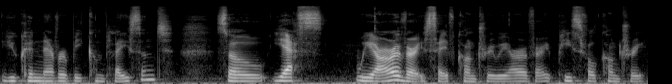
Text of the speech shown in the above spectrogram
you can never be complacent. So, yes, we are a very safe country, we are a very peaceful country,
